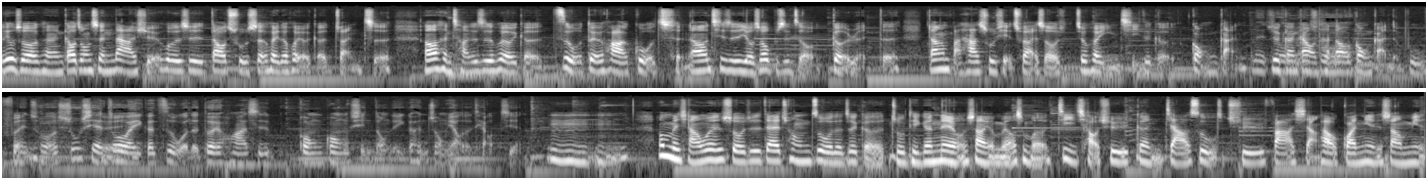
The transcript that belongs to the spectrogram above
有时候可能高中升大学，或者是到出社会都会有一个转折，然后很长就是会有一个自我对话过程，然后其实有时候不是只有个人的，当把它书写出来的时候，就会引起这个共感。就刚刚我谈到共感的部分，没错，书写作为一个自我的对。话是公共行动的一个很重要的条件。嗯嗯嗯。那我们想问说，就是在创作的这个主题跟内容上，有没有什么技巧去更加速去发想，还有观念上面，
